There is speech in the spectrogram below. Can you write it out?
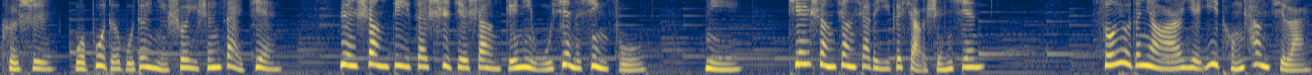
可是我不得不对你说一声再见。愿上帝在世界上给你无限的幸福，你，天上降下的一个小神仙。所有的鸟儿也一同唱起来。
